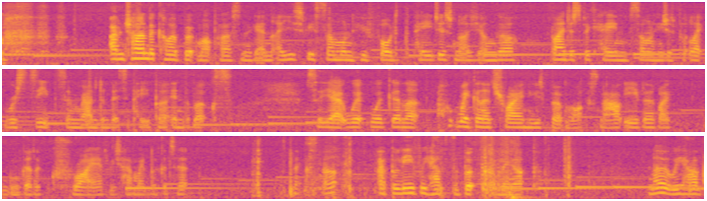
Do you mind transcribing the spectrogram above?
I'm trying to become a bookmark person again. I used to be someone who folded the pages when I was younger, but I just became someone who just put like receipts and random bits of paper in the books. So yeah, we're, we're gonna we're gonna try and use bookmarks now, even if I'm gonna cry every time I look at it. Next up, I believe we have the book coming up. No, we have.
